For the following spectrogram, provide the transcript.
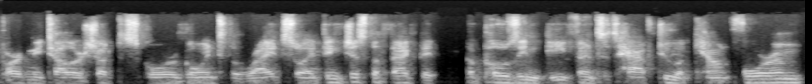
pardon me, Tyler Shough to score going to the right. So I think just the fact that opposing defenses have to account for him,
